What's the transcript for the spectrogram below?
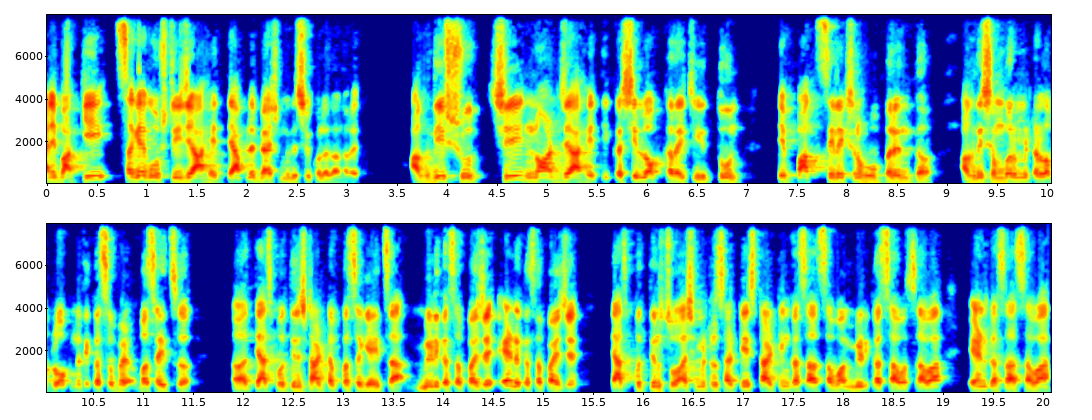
आणि बाकी सगळ्या गोष्टी ज्या आहेत त्या आपल्या बॅचमध्ये शिकवल्या जाणार आहेत. अगदी शूजची नॉट जी आहे ती कशी लॉक करायची इथून ते पाक सिलेक्शन होऊपर्यंत अगदी शंभर मीटरला ब्लॉकमध्ये कसं बसायचं त्याच पद्धतीने स्टार्टअप कसं घ्यायचा मिड कसा पाहिजे एंड कसा पाहिजे त्याच पद्धतीने सोळाशे मीटरसाठी स्टार्टिंग कसा असावा मिड कसा असावा एंड कसा असावा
